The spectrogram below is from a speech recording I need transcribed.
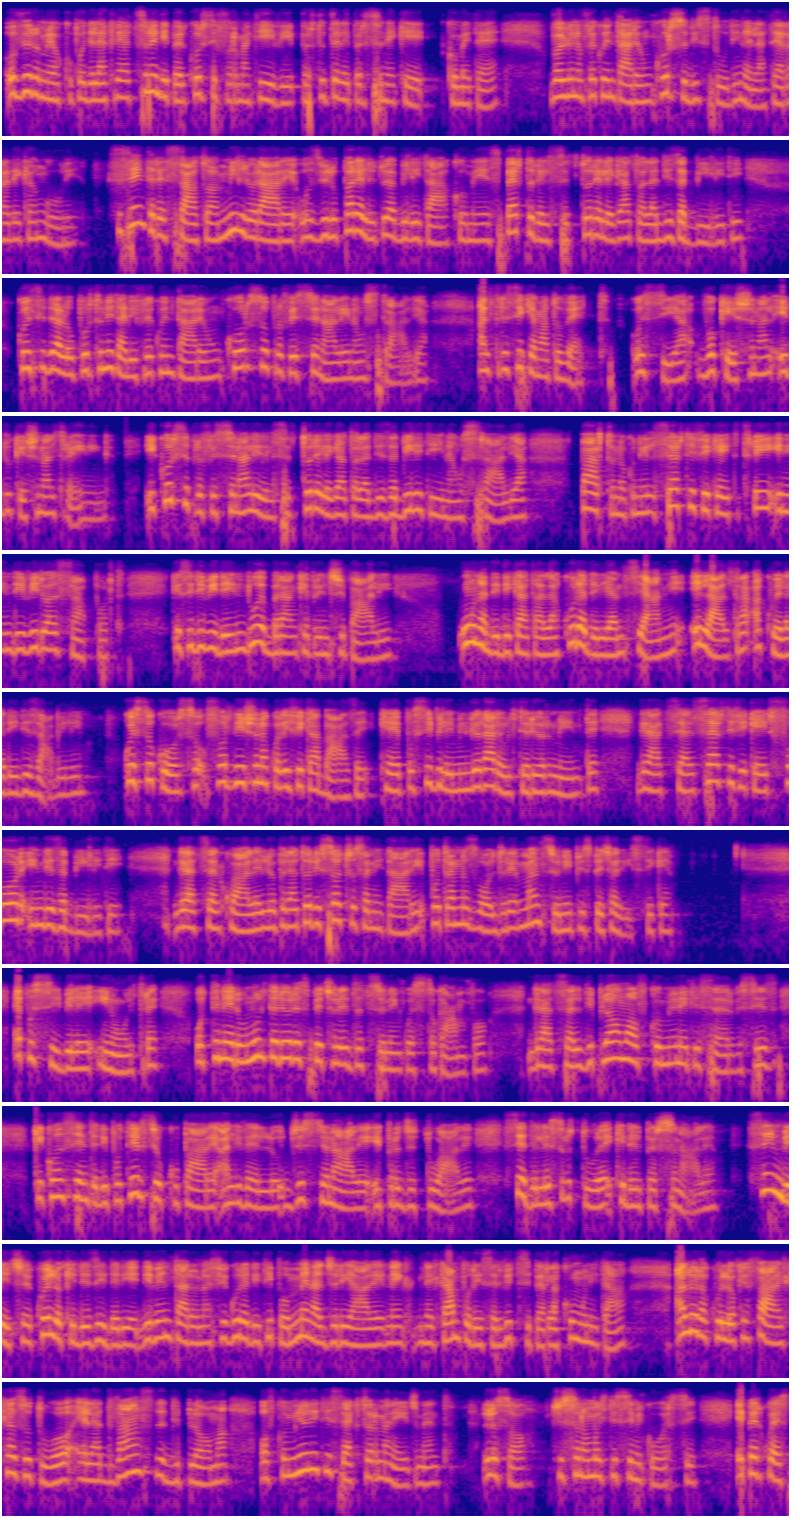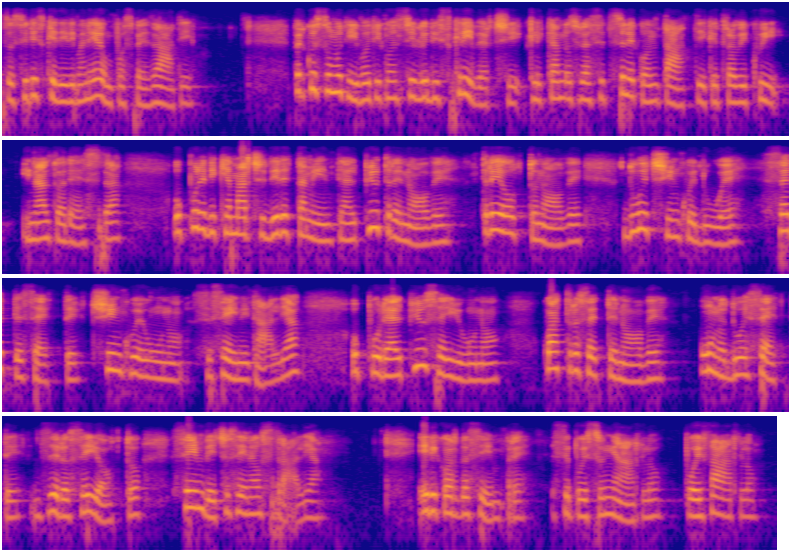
ovvero mi occupo della creazione di percorsi formativi per tutte le persone che, come te, vogliono frequentare un corso di studi nella terra dei canguri. Se sei interessato a migliorare o sviluppare le tue abilità come esperto del settore legato alla disability, considera l'opportunità di frequentare un corso professionale in Australia, altresì chiamato VET, ossia Vocational Educational Training. I corsi professionali del settore legato alla disability in Australia partono con il Certificate 3 in Individual Support, che si divide in due branche principali, una dedicata alla cura degli anziani e l'altra a quella dei disabili. Questo corso fornisce una qualifica base che è possibile migliorare ulteriormente grazie al Certificate 4 in Disability, grazie al quale gli operatori sociosanitari potranno svolgere mansioni più specialistiche. È possibile, inoltre, ottenere un'ulteriore specializzazione in questo campo, grazie al Diploma of Community Services, che consente di potersi occupare a livello gestionale e progettuale sia delle strutture che del personale. Se invece quello che desideri è diventare una figura di tipo manageriale nel, nel, campo dei servizi per la comunità, allora quello che fa al caso tuo è l'Advanced Diploma of Community Sector Management. Lo so, ci sono moltissimi corsi e per questo si rischia di rimanere un po' spesati. Per questo motivo ti consiglio di iscriverci cliccando sulla sezione contatti che trovi qui in alto a destra oppure di chiamarci direttamente al più 39 389 252 77 51 se sei in Italia oppure al più 61 479 127 068 se invece sei in Australia. E ricorda sempre, se puoi sognarlo, puoi farlo.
